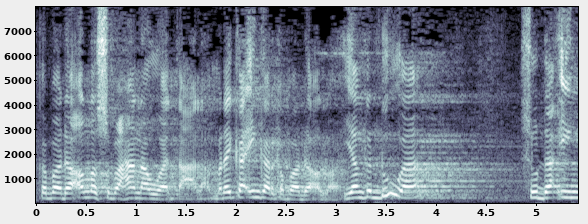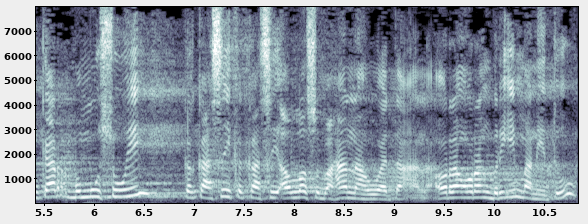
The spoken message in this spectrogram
kepada Allah Subhanahu wa taala. Mereka ingkar kepada Allah. Yang kedua, sudah ingkar memusuhi kekasih-kekasih Allah Subhanahu wa taala. Orang-orang beriman itu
